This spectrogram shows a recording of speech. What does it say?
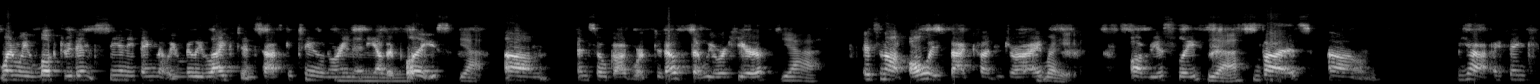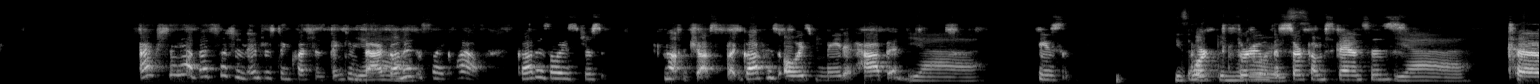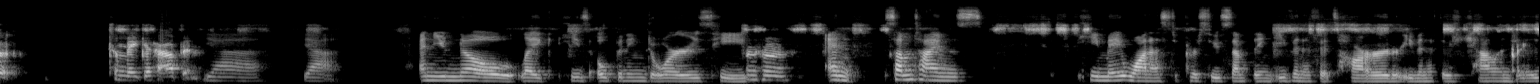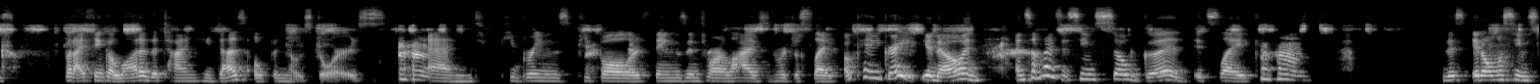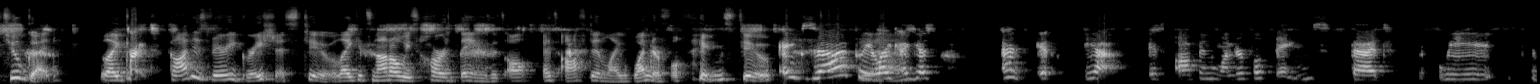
when we looked, we didn't see anything that we really liked in Saskatoon or in any other Mm. place. yeah, Um, and so God worked it out that we were here. yeah, It's not always that cut and dry, right, obviously, yeah, but um, yeah, I think. Actually, yeah, that's such an interesting question. Thinking back on it, it's like, wow, God has always just, not just, but God has always made it happen. yeah. He's He's worked through the doors. circumstances Yeah, to to make it happen. yeah, yeah. And you know, like he's opening doors. He hmm and sometimes he may want us to pursue something even if it's hard or even if there's challenges but i think a lot of the time he does open those doors hmm and he brings people or things into our lives and we're just like okay great you know? And and sometimes it seems so good. It's like hmm this it almost seems too good. Like Right. god is very gracious too. Like it's not always hard things. It's all it's often like wonderful things too. Exactly. Like I guess, and it yeah, it's often wonderful things that we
